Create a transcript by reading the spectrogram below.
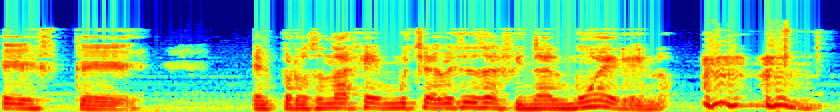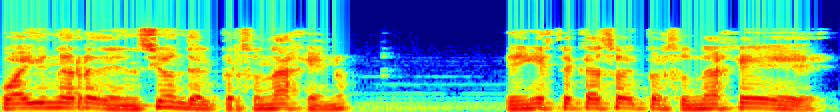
este, el personaje muchas veces al final muere, ¿no? o hay una redención del personaje, ¿no? En este caso el personaje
